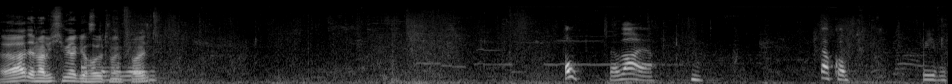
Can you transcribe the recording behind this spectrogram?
Ja, den habe ich mir geholt, mein Freund. Oh, da war er. Hm. Ja, komm. Steven.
